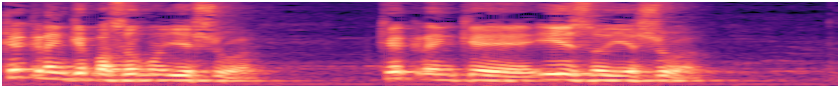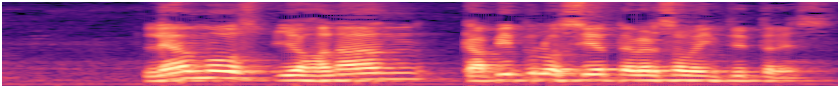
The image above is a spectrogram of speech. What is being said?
¿Qué creen que pasó con Yeshua? ¿Qué creen que hizo Yeshua? Leamos Yohanan capítulo 7, verso 23.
